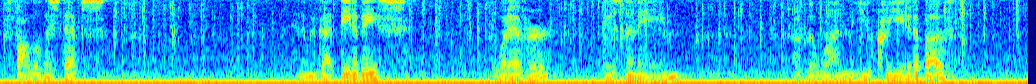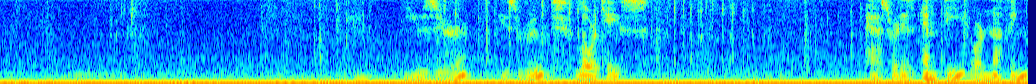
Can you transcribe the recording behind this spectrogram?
Follow the steps. And then we've got database, whatever is the name of the one you created above. User is root, lowercase. Password is empty or nothing.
